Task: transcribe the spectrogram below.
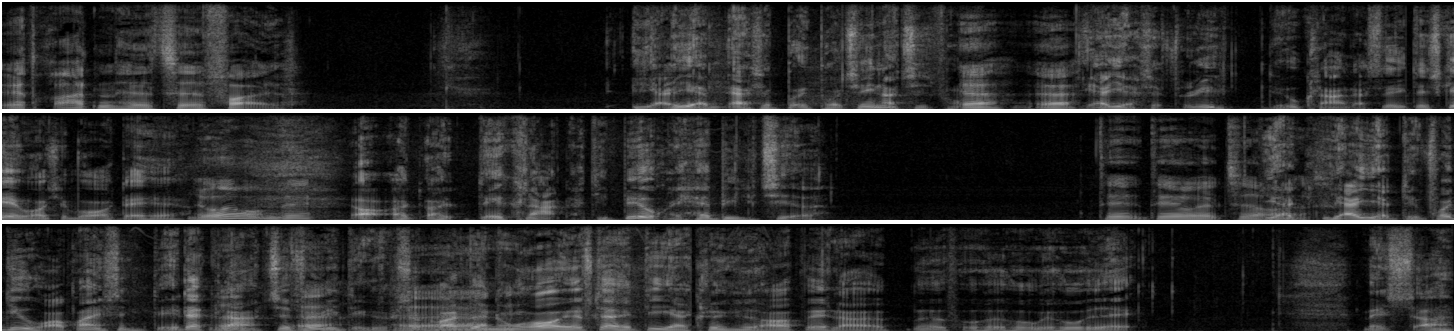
at retten havde taget fejl? Ja, ja, altså på, på et senere tidspunkt. Ja, ja. Ja, ja, selvfølgelig. Det er jo klart. Altså, det, det sker jo også i vores dage her. Jo, jo, det. Og, og, og det er klart, at de bliver rehabiliteret. Det, det er jo altid ja, ja, ja, det får de jo oprejsning. Det er da klart, ja, selvfølgelig. Ja, det kan så ja, godt ja, være nogle år efter, at de har klynget op eller fået hugget hovedet af. Men så...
